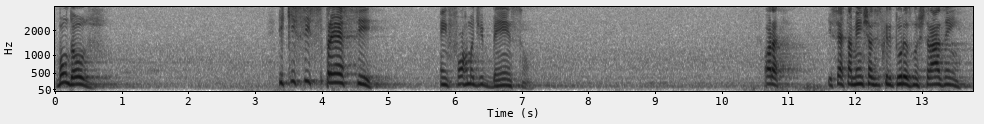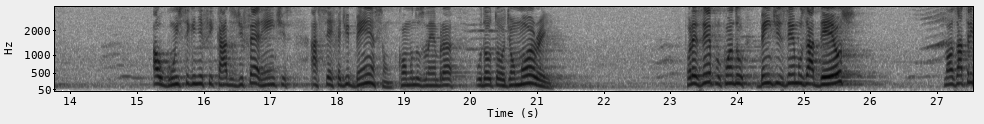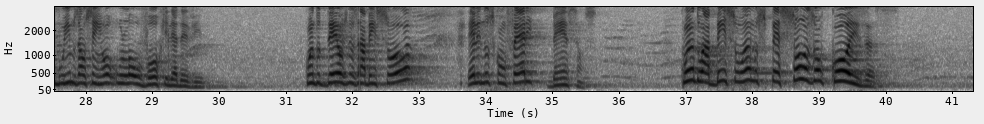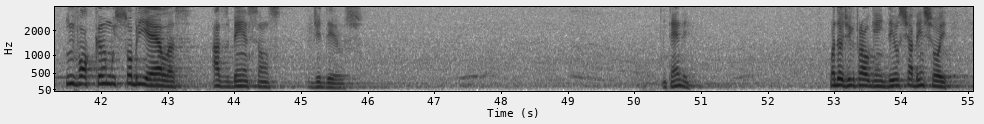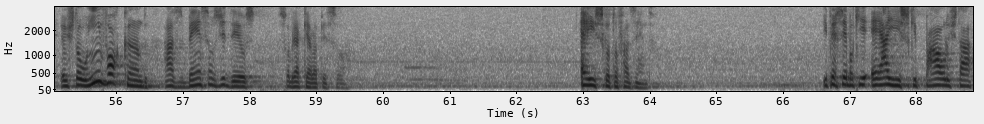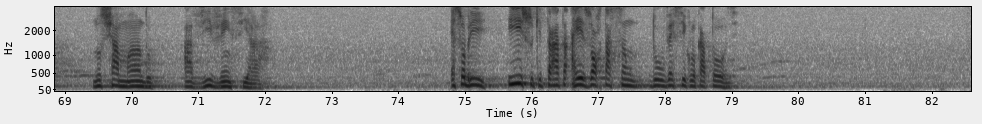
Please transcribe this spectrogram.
bondoso. e que se expresse em forma de bênção. Ora, e certamente as Escrituras nos trazem alguns significados diferentes acerca de bênção, como nos lembra o Dr. John Murray. Por exemplo, quando bendizemos a Deus, nós atribuímos ao Senhor o louvor que lhe é devido. Quando Deus nos abençoa, Ele nos confere bênçãos. Quando abençoamos pessoas ou coisas, invocamos sobre elas as bênçãos de Deus. Entende? Quando eu digo para alguém, Deus te abençoe, eu estou invocando as bênçãos de Deus sobre aquela pessoa. É isso que eu estou fazendo. E percebam que é a isso que Paulo está nos chamando a vivenciar. É sobre isso que trata a exortação do versículo 14.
